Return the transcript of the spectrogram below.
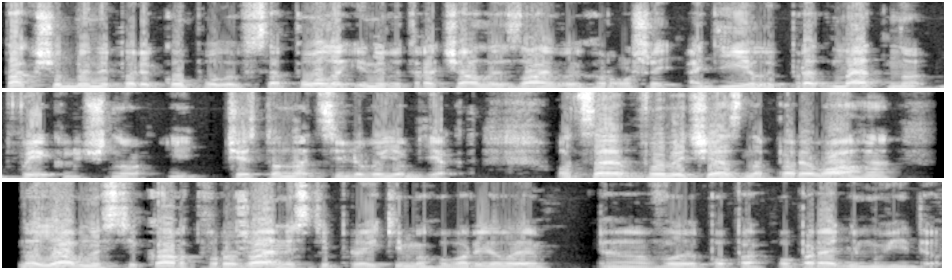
так, щоб ми не перекопували все поле і не витрачали зайвих грошей, а діяли предметно, виключно і чисто на цільовий об'єкт. Оце величезна перевага наявності карт врожайності, про які ми говорили е, в попередньому відео.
